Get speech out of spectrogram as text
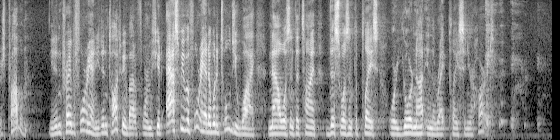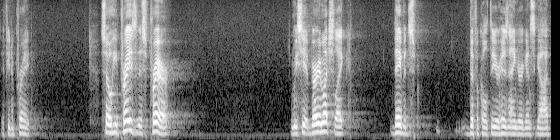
There's a problem. You didn't pray beforehand. You didn't talk to me about it for him. If you'd asked me beforehand, I would have told you why. Now wasn't the time. This wasn't the place. Or you're not in the right place in your heart. If you'd have prayed. So he prays this prayer. And we see it very much like David's difficulty or his anger against God.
